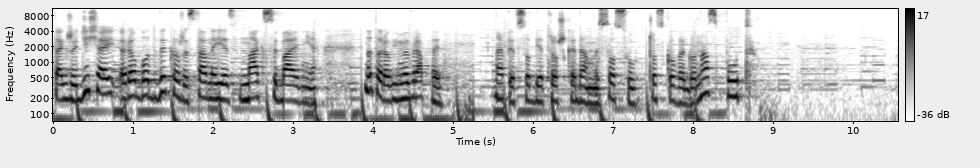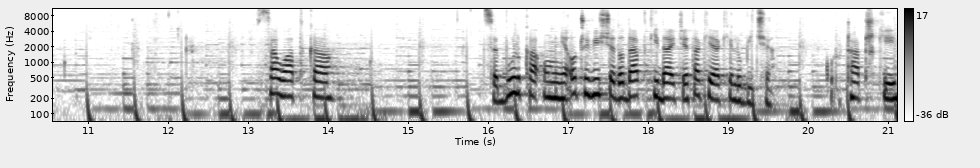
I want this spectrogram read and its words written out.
także dzisiaj robot wykorzystany jest maksymalnie. No to robimy wrapy. Najpierw sobie troszkę damy sosu czosnkowego na spód. Sałatka. Cebulka u mnie. Oczywiście dodatki dajcie takie, jakie lubicie. Kurczaczki.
